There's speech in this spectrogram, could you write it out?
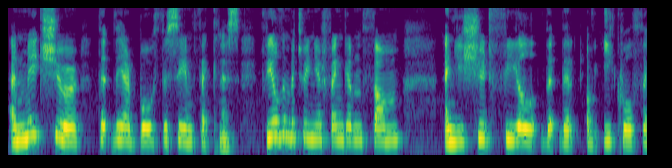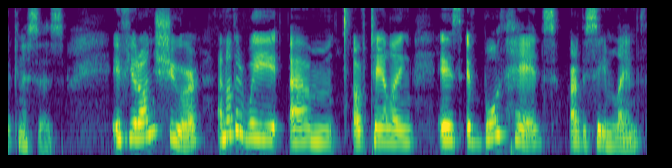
and make sure that they are both the same thickness. Feel them between your finger and thumb and you should feel that they're of equal thicknesses. If you're unsure, another way um, of telling is if both heads are the same length,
